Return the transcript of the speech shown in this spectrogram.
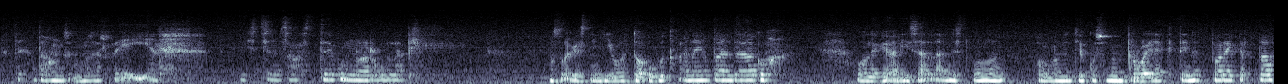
Ja teen tohon semmosen reijän. Mistä sen saa sitten joku narun läpi. Musta oikeesti niin kiva touhut aina jotain täällä, kun Olivian isällä, niin sit mulla on ollut nyt joku semmonen projekti nyt pari kertaa.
